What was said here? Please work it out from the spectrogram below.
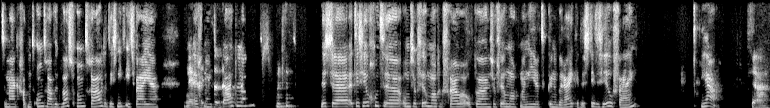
te maken gehad met ontrouw. Of ik was ontrouw. Dat is niet iets waar je Nee, echt mee te koop loopt. Dus eh, het is heel goed eh, om zoveel mogelijk vrouwen op eh, zoveel mogelijk manieren te kunnen bereiken. Dus dit is heel fijn. Ja, Ja.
